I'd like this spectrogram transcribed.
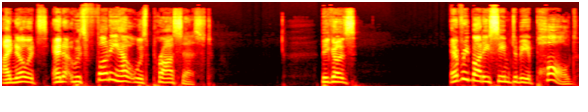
I know it's, and it was funny how it was processed because everybody seemed to be appalled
